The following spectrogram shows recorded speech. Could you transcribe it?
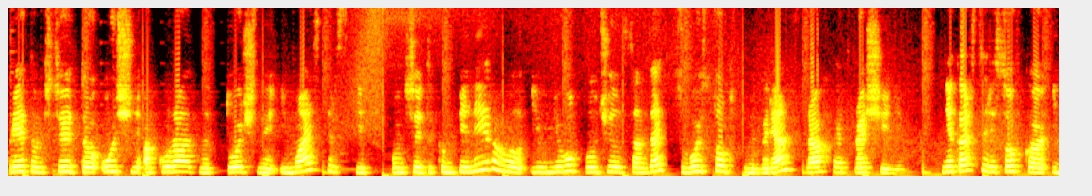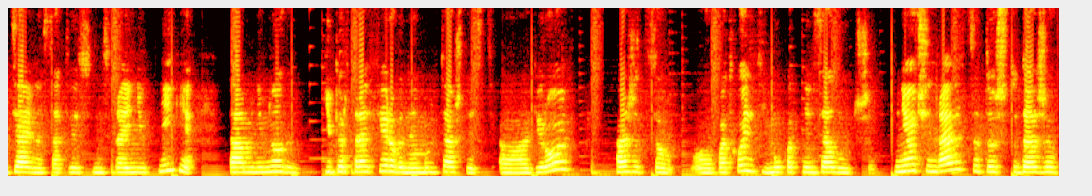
При этом все это очень аккуратно, точно и мастерски. Он все это компилировал, и у него получилось создать свой собственный вариант страха и отвращения. Мне кажется, рисовка идеально соответствует настроению книги. Там немного гипертрофированная мультяшность э, героев, кажется, э, подходит ему как нельзя лучше. Мне очень нравится то, что даже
